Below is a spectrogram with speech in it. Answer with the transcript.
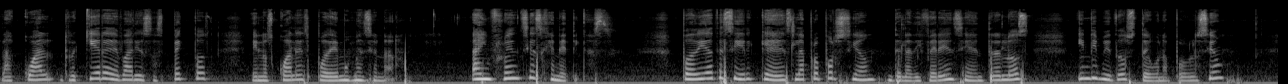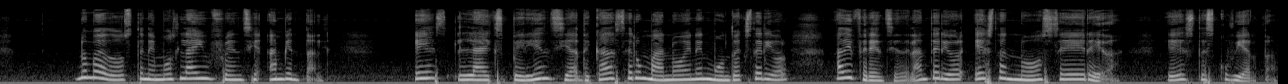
la cual requiere de varios aspectos en los cuales podemos mencionar. Las influencias genéticas. Podría decir que es la proporción de la diferencia entre los individuos de una población. Número 2 tenemos la influencia ambiental es la experiencia de cada ser humano en el mundo exterior. A diferencia de la anterior, esta no se hereda, es descubierta.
